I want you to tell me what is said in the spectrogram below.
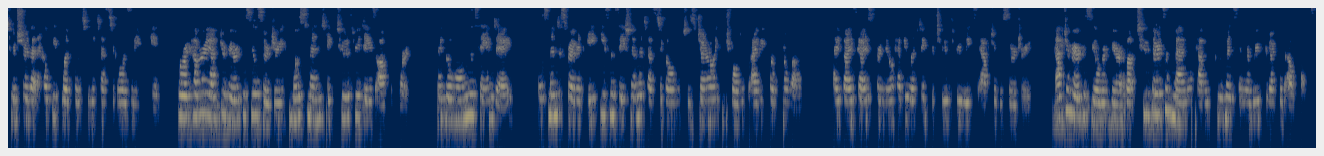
to ensure that healthy blood flow to the testicle is maintained. For recovery after varicocele surgery, most men take two to three days off of work, then go home the same day. Most men describe an achy sensation in the testicle, which is generally controlled with ibuprofen alone. I advise guys for no heavy lifting for two to three weeks after the surgery. After varicocele repair, about two thirds of men will have improvements in their reproductive outcomes.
